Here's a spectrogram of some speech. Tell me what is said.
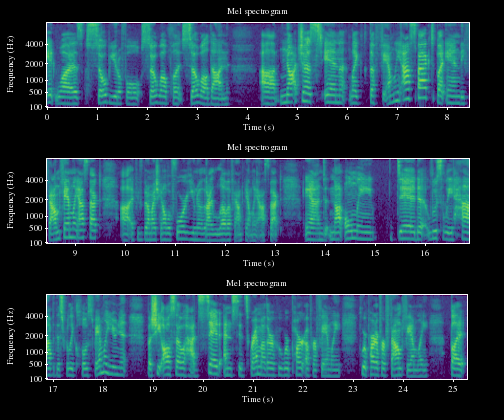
It was so beautiful, so well put, so well done uh, not just in like the family aspect, but in the found family aspect. Uh, if you've been on my channel before, you know that I love a found family aspect. And not only did Lucely have this really close family unit, but she also had Sid and Sid's grandmother who were part of her family, who were part of her found family. But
